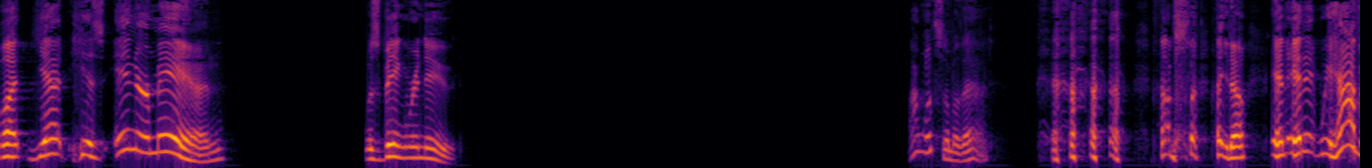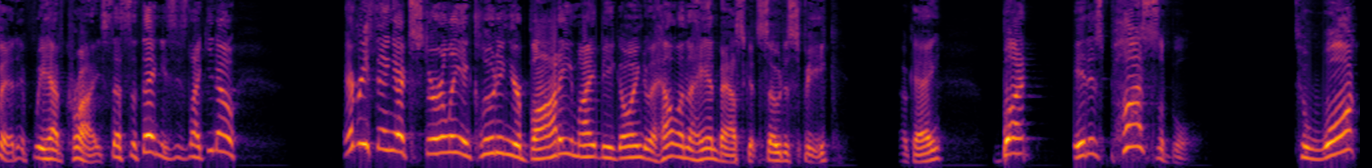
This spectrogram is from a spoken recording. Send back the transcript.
but yet his inner man was being renewed. I want some of that. you know, and, and it, we have it if we have Christ. That's the thing. Is he's like, you know, Everything externally, including your body, might be going to hell in a handbasket, so to speak. Okay? But it is possible to walk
